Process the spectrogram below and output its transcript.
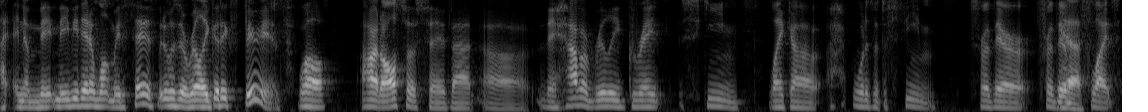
I, I know maybe they don't want me to say this, but it was a really good experience. Well, I'd also say that uh, they have a really great scheme, like a what is it, a theme for their for their Yes. flights.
